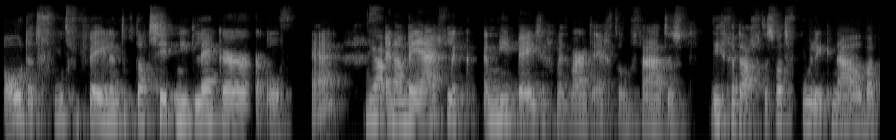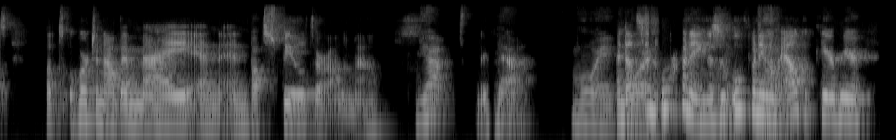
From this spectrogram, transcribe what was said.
oh, dat voelt vervelend of dat zit niet lekker. Of, hè? Ja. En dan ben je eigenlijk niet bezig met waar het echt om gaat. Dus die gedachten, wat voel ik nou? Wat, wat hoort er nou bij mij? En, en wat speelt er allemaal? Ja. Dus ja. Mooi. En dat is een oefening. Dat is een oefening om elke keer weer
